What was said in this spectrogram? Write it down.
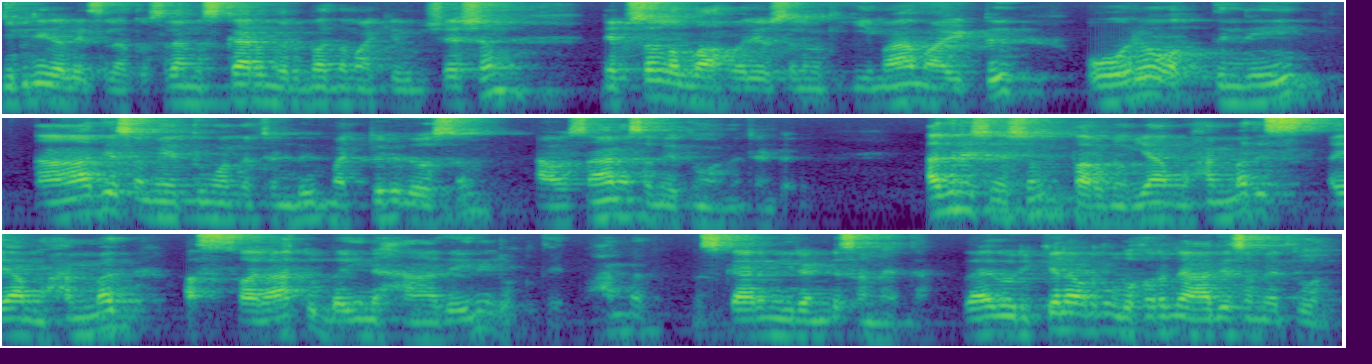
ജിബ്രീൽ അലൈഹി സ്വലാത്തു വസ്സലാം നിസ്കാരം നിർബന്ധമാക്കിയതിനു ശേഷം നബി സല്ലല്ലാഹു അലൈഹി വസ്ലമക്ക് ഇമാമായിട്ട് ഓരോ വക്തിൻ്റെയും ആദ്യ സമയത്തും വന്നിട്ടുണ്ട് മറ്റൊരു ദിവസം അവസാന സമയത്തും വന്നിട്ടുണ്ട് അതിനുശേഷം പറഞ്ഞു യാ മുഹമ്മദ് ഇസ്- യാ മുഹമ്മദ് അസ്സലാത്തു ബൈന ഹാദൈനി വക്തൈൻ മുഹമ്മദ് നിസ്കാരം ഈ രണ്ട് സമയത്താണ് അതായത് ഒരിക്കൽ അവിടുന്ന് ലുഹറിന്റെ ആദ്യ സമയത്ത് വന്നു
